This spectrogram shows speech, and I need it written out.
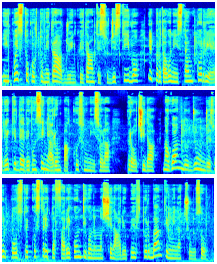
In questo cortometraggio inquietante e suggestivo, il protagonista è un corriere che deve consegnare un pacco su un'isola, Procida, ma quando giunge sul posto è costretto a fare i conti con uno scenario perturbante e minaccioso.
